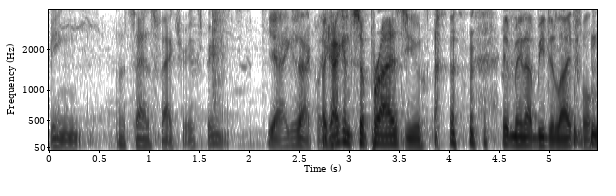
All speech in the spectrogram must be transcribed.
being a satisfactory experience. Yeah, exactly. Like I can surprise you. it may not be delightful.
